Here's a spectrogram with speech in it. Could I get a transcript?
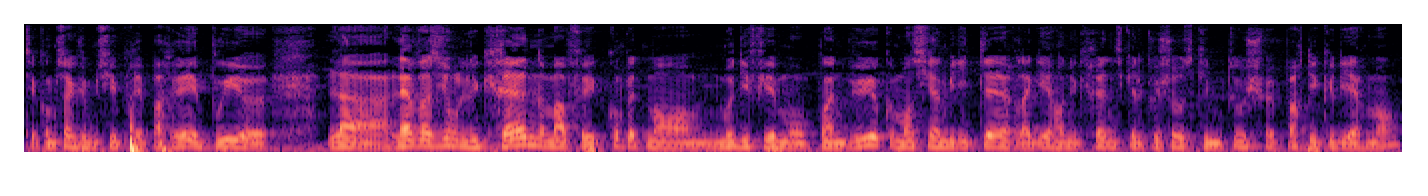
c'est comme ça que je me suis préparé. Et puis, euh, l'invasion de l'Ukraine m'a fait complètement modifier mon point de vue. Comme ancien militaire, la guerre en Ukraine, c'est quelque chose qui me touche particulièrement.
